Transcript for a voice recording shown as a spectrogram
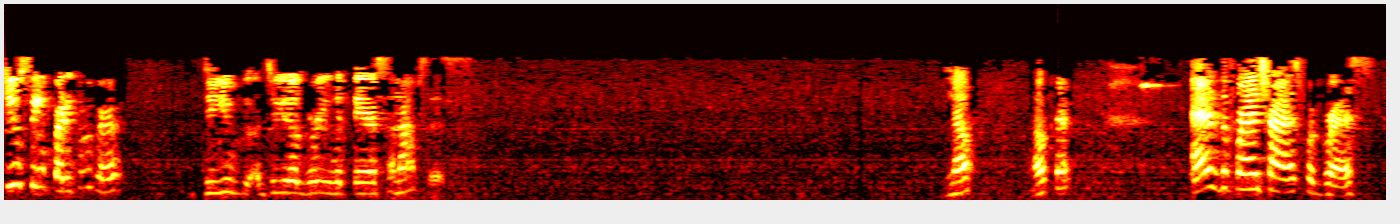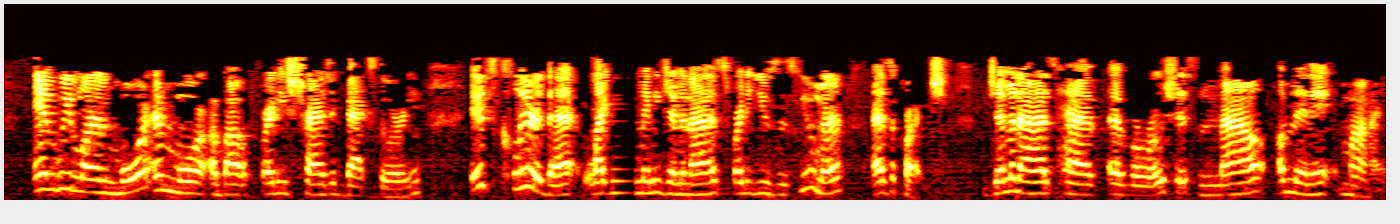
you've seen Freddy Krueger. Do you do you agree with their synopsis? No? Okay. As the franchise progressed and we learn more and more about Freddy's tragic backstory, it's clear that, like many Geminis, Freddy uses humor as a crutch. Geminis have a ferocious mile a minute minds.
